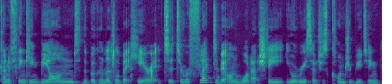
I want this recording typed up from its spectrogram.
kind of thinking beyond the book a little bit here to, to reflect a bit on what actually your research is contributing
